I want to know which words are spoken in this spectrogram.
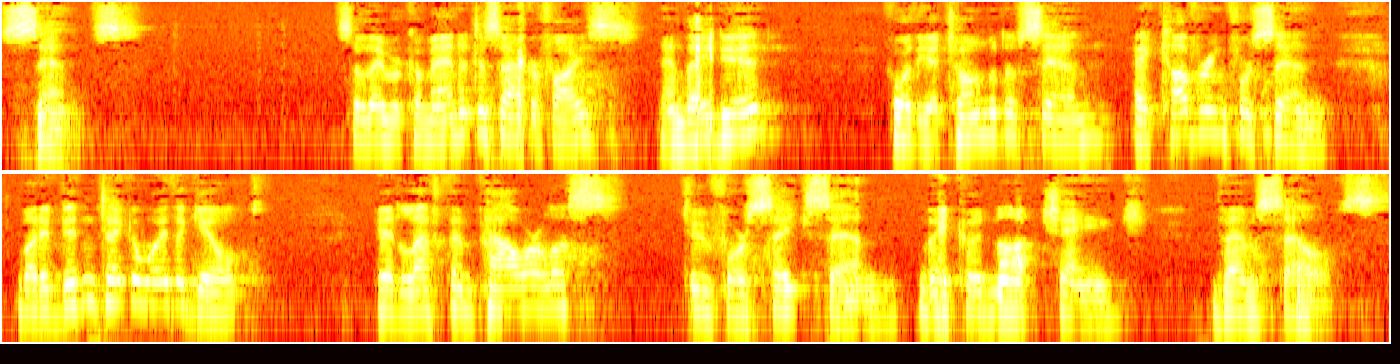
sins. So they were commanded to sacrifice, and they did for the atonement of sin, a covering for sin, but it didn't take away the guilt. It left them powerless to forsake sin. They could not change themselves.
